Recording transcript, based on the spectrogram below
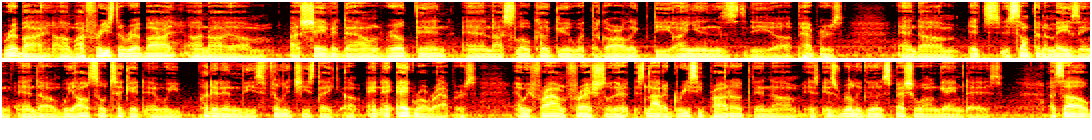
ribeye. Um, I freeze the ribeye and I um, I shave it down real thin and I slow cook it with the garlic, the onions, the uh, peppers, and um, it's it's something amazing. And uh, we also took it and we put it in these Philly cheesesteak uh, and egg roll wrappers, and we fry them fresh so it's not a greasy product and um, it's, it's really good, especially on game days. So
